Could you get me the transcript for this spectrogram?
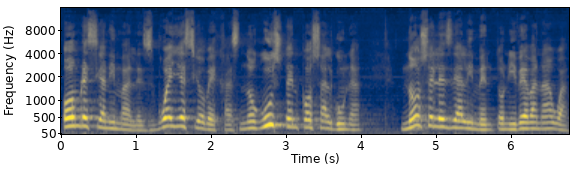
hombres y animales, bueyes y ovejas, no gusten cosa alguna, no se les dé alimento ni beban agua,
